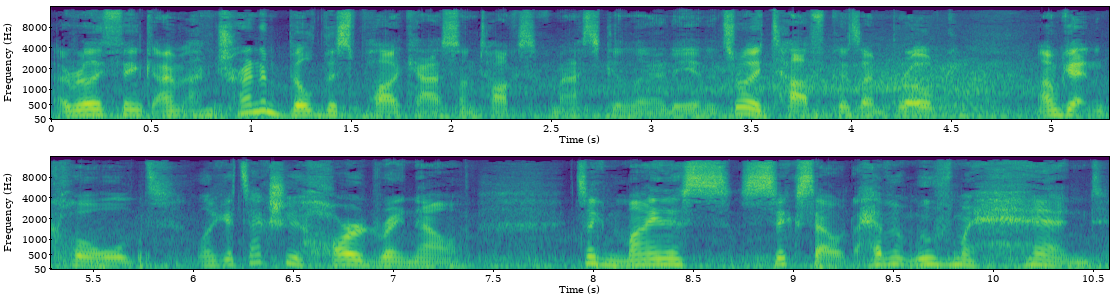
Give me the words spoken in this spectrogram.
I really think I'm, I'm trying to build this podcast on toxic masculinity, and it's really tough because I'm broke. I'm getting cold. Like, it's actually hard right now. It's like minus six out. I haven't moved my hand.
